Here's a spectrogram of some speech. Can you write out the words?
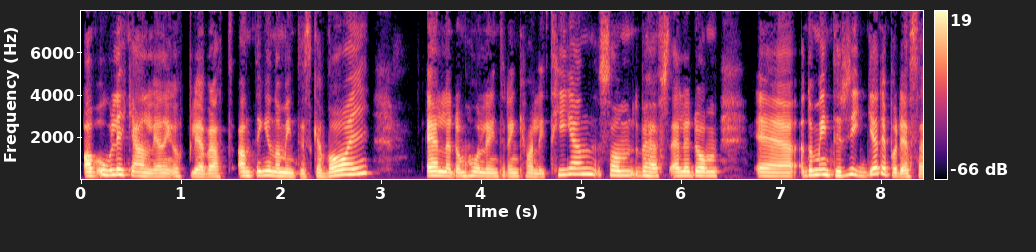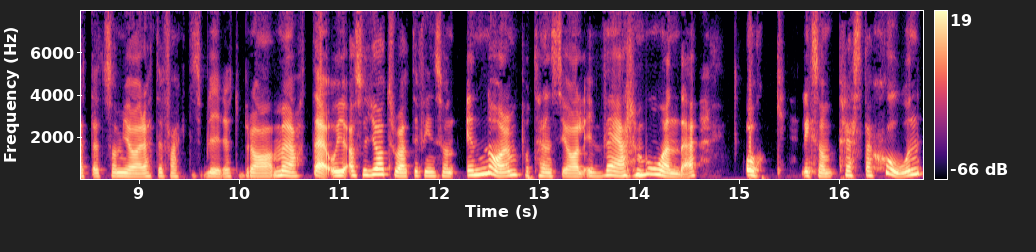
av olika anledningar upplever att antingen de inte ska vara i, eller de håller inte den kvaliteten som behövs, eller de, eh, de är inte riggade på det sättet som gör att det faktiskt blir ett bra möte. Och alltså jag tror att det finns en enorm potential i välmående och liksom prestation,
